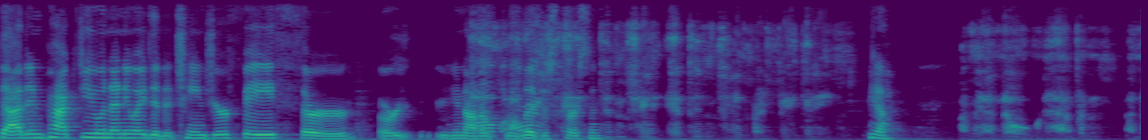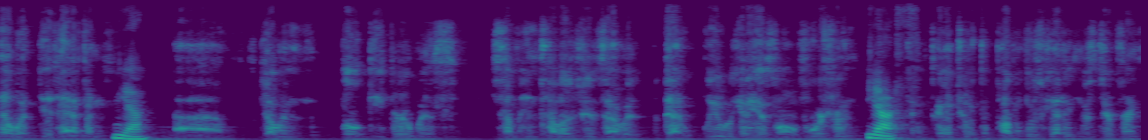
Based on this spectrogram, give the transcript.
that impact you in any way? Did it change your faith or or you're not Um, a religious person? It didn't change. It didn't change my faith any. Yeah. I mean, I know it would happen. I know it did happen. Yeah. Uh, going a little deeper with some intelligence I would, that we were getting as law enforcement Yes. compared to what the public was getting was different.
